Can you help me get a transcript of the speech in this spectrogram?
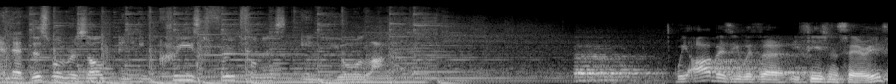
and that this will result in increased fruitfulness in your life. We are busy with the Ephesians series,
